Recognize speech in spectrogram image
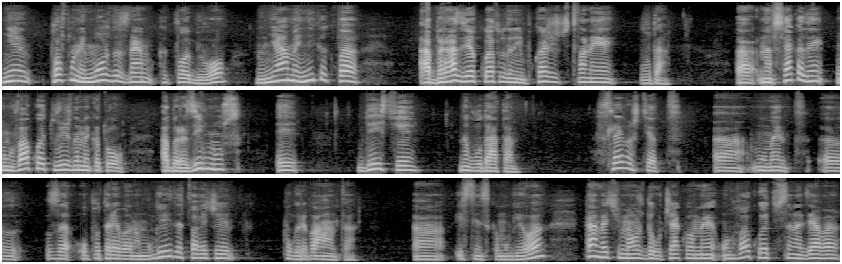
Ние просто не можем да знаем какво е било, но нямаме никаква абразия, която да ни покаже, че това не е вода. А, навсякъде, онова, което виждаме като абразивност, е действие на водата. Следващият а, момент а, за употреба на могилите, това вече е погребалната а, истинска могила. Там вече може да очакваме онова, което се надява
